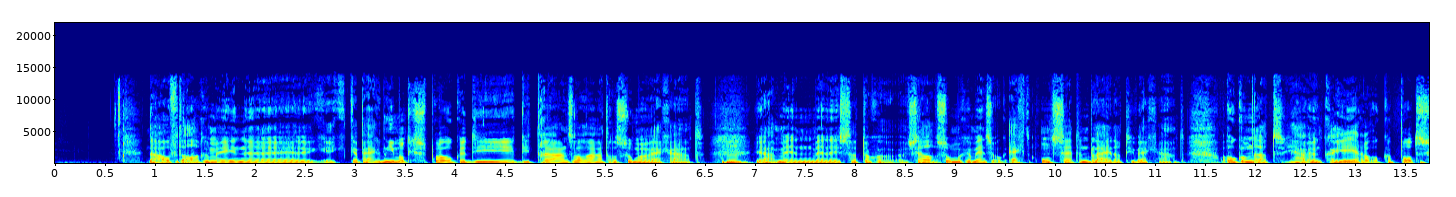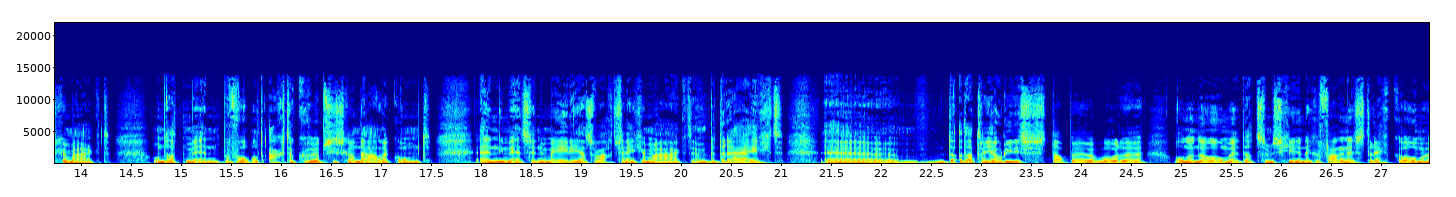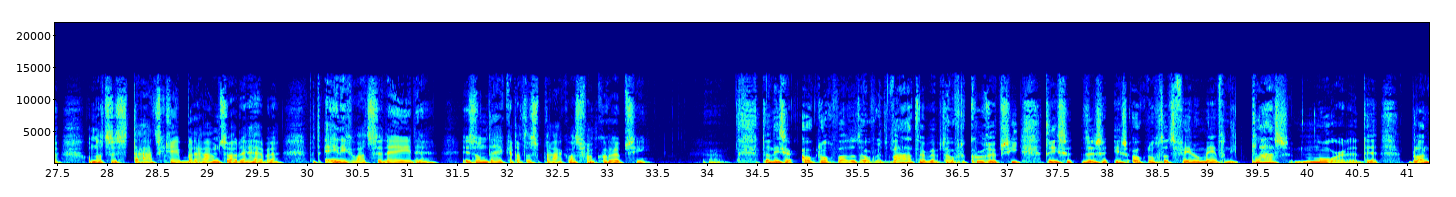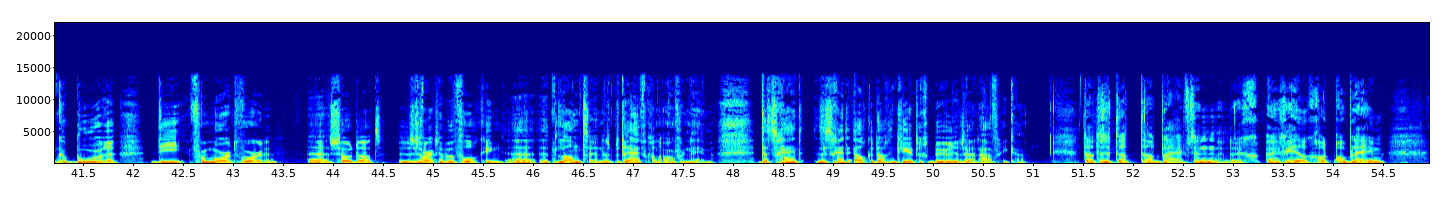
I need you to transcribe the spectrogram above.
Nou, over het algemeen, uh, ik, ik, heb eigenlijk niemand gesproken die, die traan zal laten als Zuma weggaat. Hmm. Ja, men, men is daar toch, zelf, sommige mensen ook echt ontzettend blij dat hij weggaat. Ook omdat ja, hun carrière ook kapot is gemaakt. Omdat men bijvoorbeeld achter corruptieschandalen komt. En die mensen in de media zwart zijn gemaakt en bedreigd. Uh, dat er juridische stappen worden ondernomen. Dat ze misschien in de gevangenis terechtkomen. Omdat ze staatsgreep beraamd zouden hebben. Het enige wat wat ze deden, is ontdekken dat er sprake was van corruptie. Dan is er ook nog, we hadden het over het water, we hebben het over de corruptie. Er is, er is ook nog dat fenomeen van die plaatsmoorden. De blanke boeren die vermoord worden. Uh, zodat de zwarte bevolking uh, het land en het bedrijf kan overnemen. Dat schijnt, dat schijnt elke dag een keer te gebeuren in Zuid-Afrika. Dat, is, dat, dat blijft een, een heel groot probleem.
